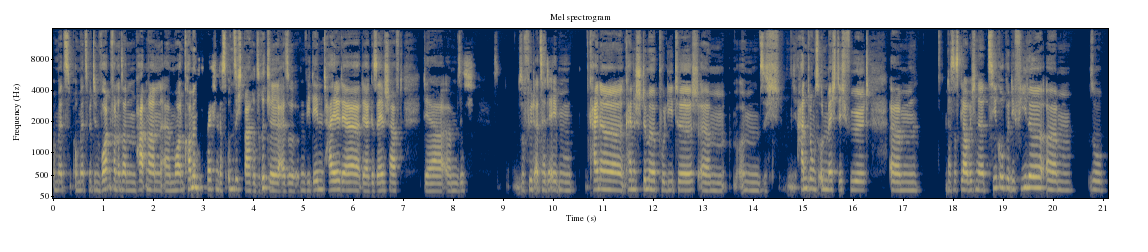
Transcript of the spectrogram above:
um jetzt, um jetzt mit den Worten von unseren Partnern äh, More in Common zu sprechen, das unsichtbare Drittel, also irgendwie den Teil der, der Gesellschaft, der ähm, sich so fühlt, als hätte er eben keine, keine Stimme politisch, ähm, um, sich handlungsunmächtig fühlt. Ähm, das ist, glaube ich, eine Zielgruppe, die viele ähm, so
